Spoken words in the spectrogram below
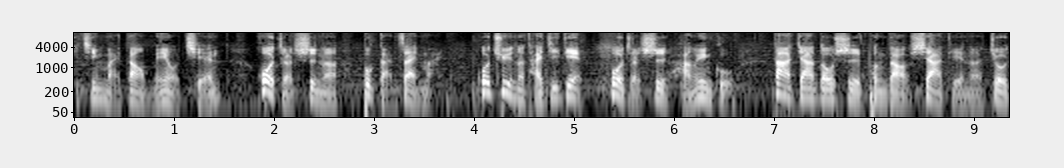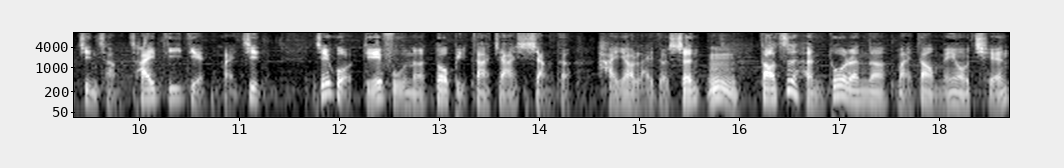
已经买到没有钱，或者是呢不敢再买。过去呢台积电或者是航运股，大家都是碰到下跌呢就进场拆低点买进，结果跌幅呢都比大家想的还要来得深，嗯，导致很多人呢买到没有钱，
